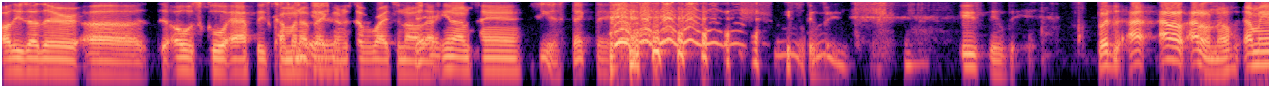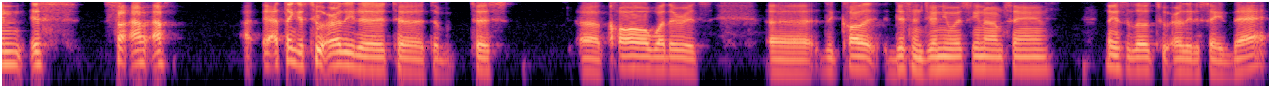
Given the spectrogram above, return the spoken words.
all these other uh, the old school athletes coming up back during the civil rights and all that. You know what I'm saying? She is thick there. He's stupid. He's stupid. But I, I don't I don't know. I mean, it's so I, I I think it's too early to to to to uh, call whether it's uh to call it disingenuous. You know what I'm saying? Think it's a little too early to say that.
